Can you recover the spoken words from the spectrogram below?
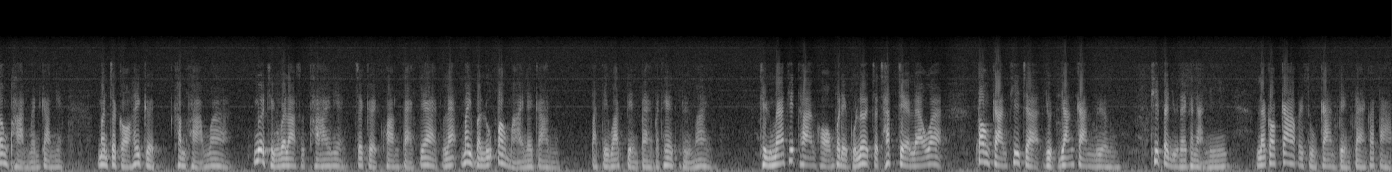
ต้องผ่านเหมือนกันเนี่ย มันจะก่อให้เกิดคำถามว่า เมื่อถึงเวลาสุดท้ายเนี่ยจะเกิดความแตกแยก และไม่บรรลุเป้าหมายในการปฏิวัติเปลี่ยนแปลงประเทศหรือไม่ ถึงแม้ทิศทางของพลเอกบุญเลิศจะชัดเจนแล้วว่า ต้องการที่จะหยุดยั้งการเมืองที่เป็นอยู่ในขณะนี้ แล้วก็ก้าวไปสู่การเปลี่ยนแปลงก็ตาม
